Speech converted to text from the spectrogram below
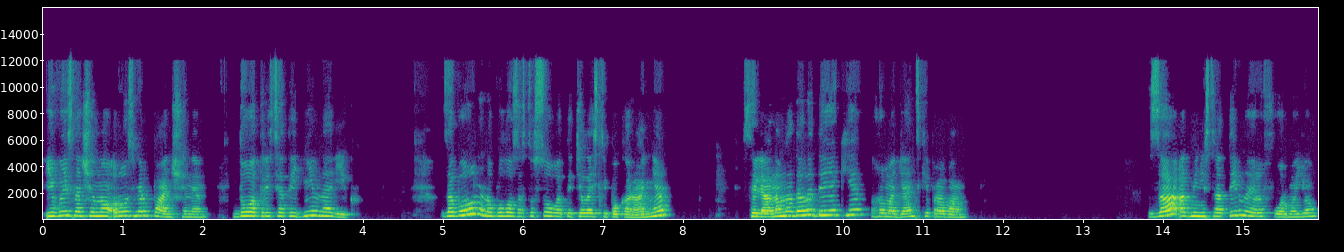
і визначено розмір панщини до 30 днів на рік. Заборонено було застосовувати тілесні покарання, селянам надали деякі громадянські права. За адміністративною реформою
